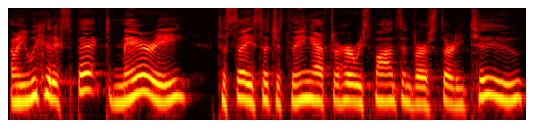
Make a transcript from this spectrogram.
I mean, we could expect Mary to say such a thing after her response in verse 32,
